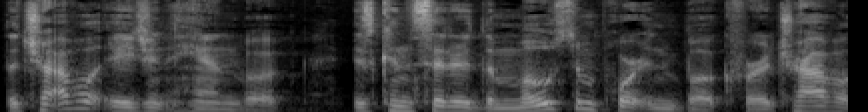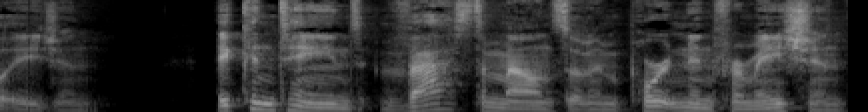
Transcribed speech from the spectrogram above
the Travel Agent Handbook is considered the most important book for a travel agent. It contains vast amounts of important information,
